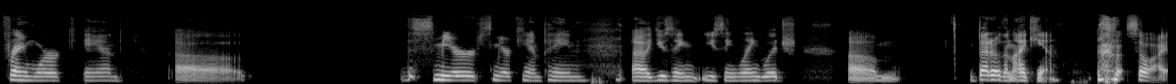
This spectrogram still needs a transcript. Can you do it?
framework, and uh, the smear smear campaign uh, using using language um, better than I can. so I,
